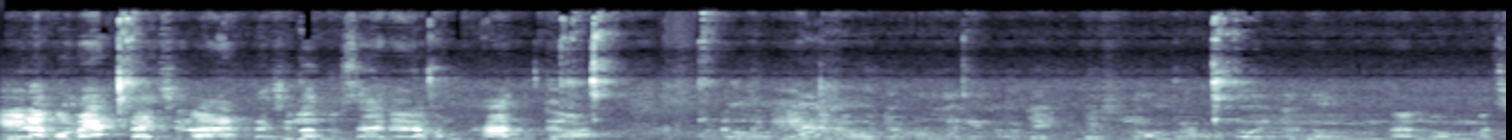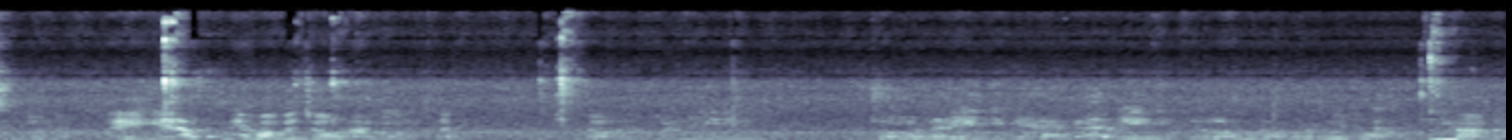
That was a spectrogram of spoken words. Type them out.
এরকম একটাই ছিল আর একটা ছিল দু সাইডে এরকম হাত দেওয়া ওটা থেকে ওটা ভালো লাগে না। ওটা একটু বেশি লম্বা মতো ওইটা? না লম্বা ছিল না এই এরকমই হবে চওড়ার মধ্যে চওড়া। মানে চওড়া এইদিকে এক আর এইদিকে লম্বা ওইটা? না না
